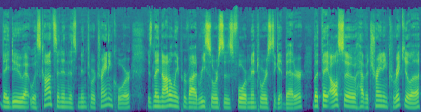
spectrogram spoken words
they do at Wisconsin in this mentor training corps is they not only provide resources for mentors to get better, but they also have a training curricula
